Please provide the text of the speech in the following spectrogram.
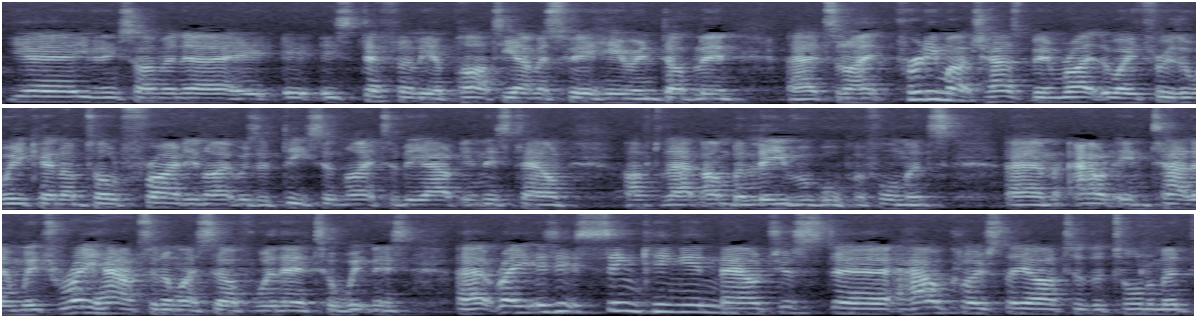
Yeah, evening, Simon. Uh, it, it's definitely a party atmosphere here in Dublin uh, tonight. Pretty much has been right the way through the weekend. I'm told Friday night was a decent night to be out in this town after that unbelievable performance um, out in Tallinn, which Ray Houghton and myself were there to witness. Uh, Ray, is it sinking in now just uh, how close they are to the tournament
